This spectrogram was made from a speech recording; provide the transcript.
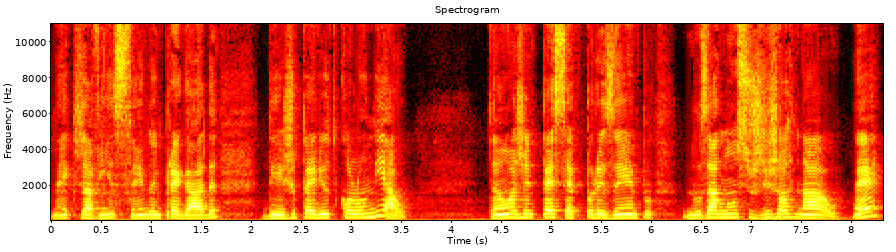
né, que já vinha sendo empregada desde o período colonial. Então a gente percebe, por exemplo, nos anúncios de jornal, né?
